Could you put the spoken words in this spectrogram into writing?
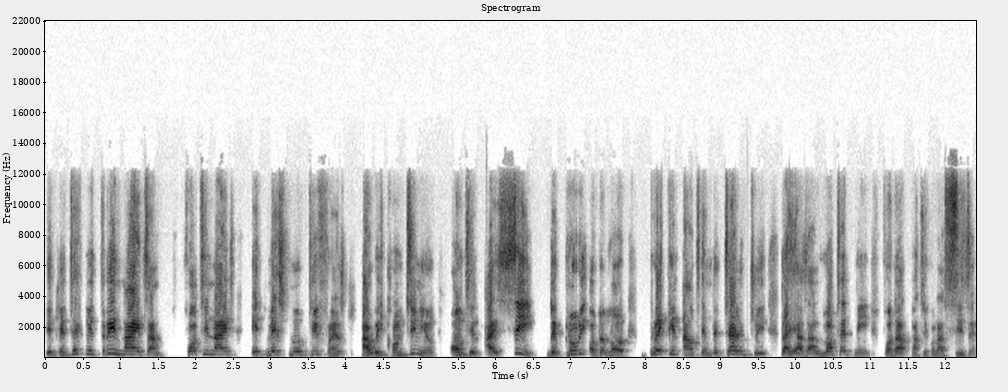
It may take me three nights and 40 nights, it makes no difference. I will continue until I see the glory of the Lord breaking out in the territory that He has allotted me for that particular season.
